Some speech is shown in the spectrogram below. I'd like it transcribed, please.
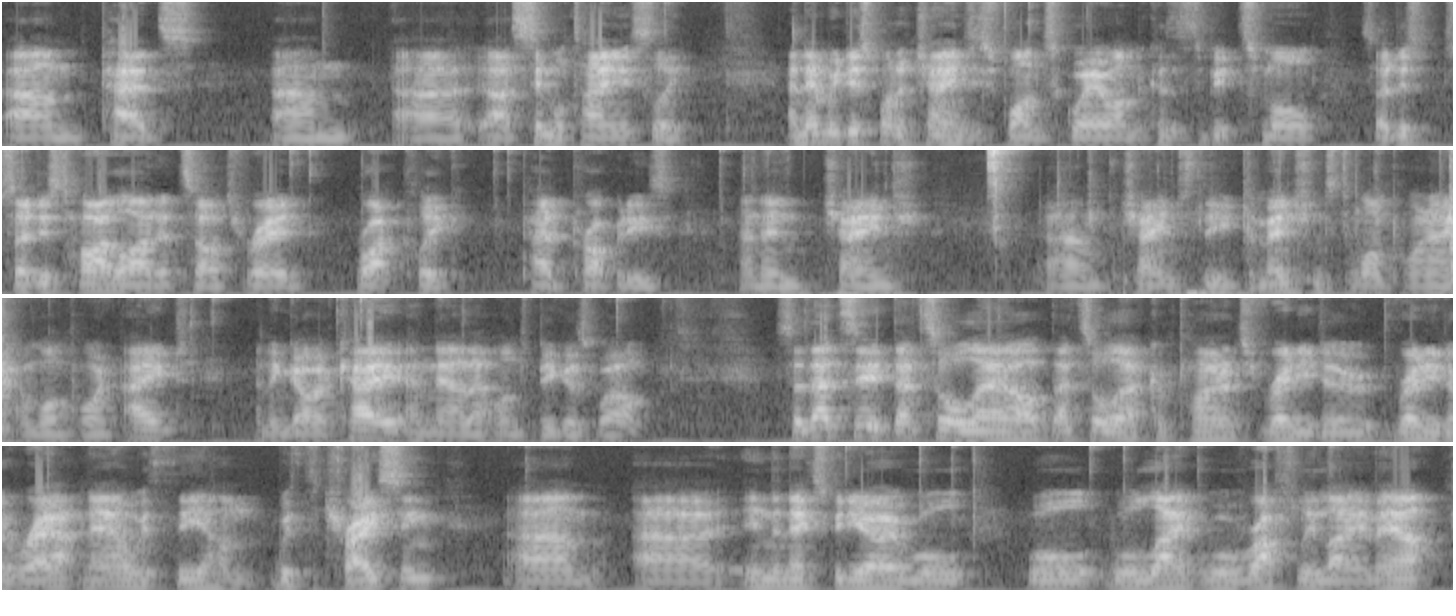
um, pads um, uh, uh, simultaneously and then we just want to change this one square one because it's a bit small. So just so just highlight it so it's red right click pad properties and then change um, change the dimensions to 1.8 and 1.8 and then go OK and now that one's big as well. So that's it. That's all our that's all our components ready to ready to route now with the um, with the tracing. Um, uh, in the next video we'll we'll we'll lay we'll roughly lay them out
